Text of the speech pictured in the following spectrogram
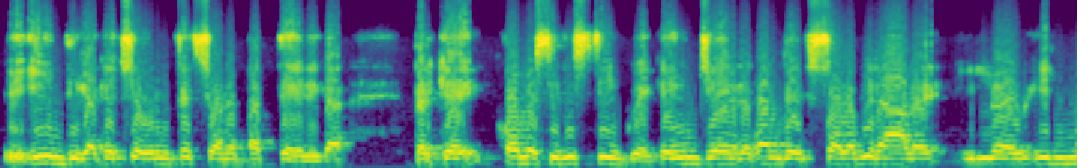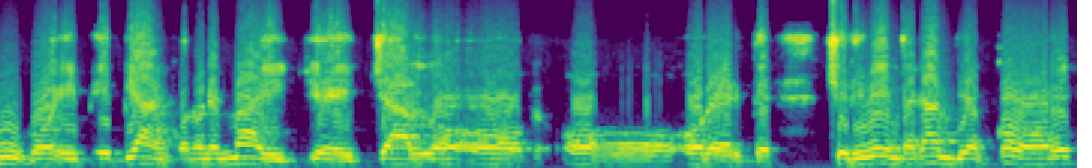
indica che c'è un'infezione batterica perché come si distingue che in genere quando è solo virale il, il muco è, è, bianco, non è mai eh, giallo o, o, o, verde, cioè diventa, cambia colore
